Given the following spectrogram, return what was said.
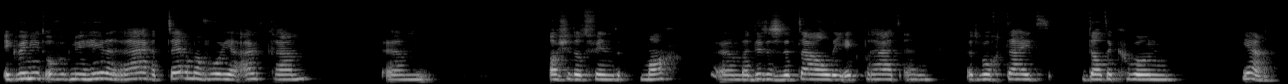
Ik weet niet of ik nu hele rare termen voor je uitkraam. Ehm, als je dat vindt, mag. Uh, maar dit is de taal die ik praat en het wordt tijd dat ik gewoon ja,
